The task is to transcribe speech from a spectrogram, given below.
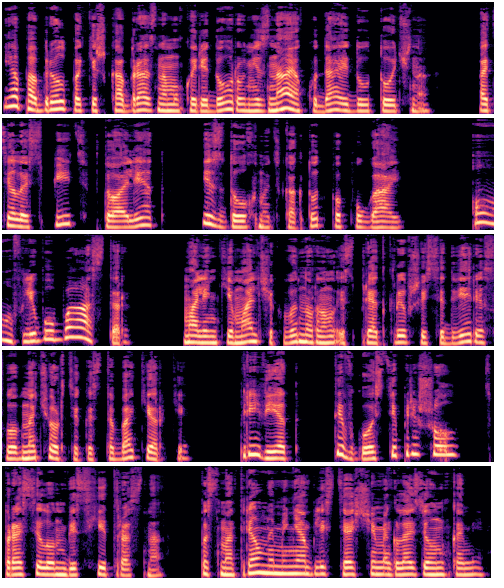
Я побрел по кишкообразному коридору, не зная, куда иду точно. Хотелось пить, в туалет и сдохнуть, как тот попугай. «О, флебубастер!» Маленький мальчик вынурнул из приоткрывшейся двери, словно чертик из табакерки. «Привет! Ты в гости пришел?» — спросил он бесхитростно. Посмотрел на меня блестящими глазенками,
